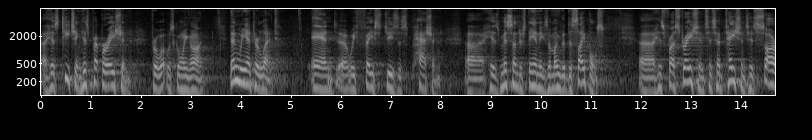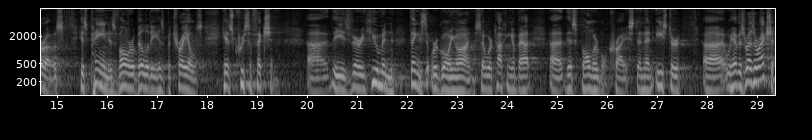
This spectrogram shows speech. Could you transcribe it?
uh, his teaching, his preparation for what was going on. Then we enter Lent, and uh, we face Jesus' passion, uh, his misunderstandings among the disciples. Uh, his frustrations, his temptations, his sorrows, his pain, his vulnerability, his betrayals, his crucifixion uh, these very human things that were going on. So we're talking about uh, this vulnerable Christ. And then Easter, uh, we have his resurrection.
